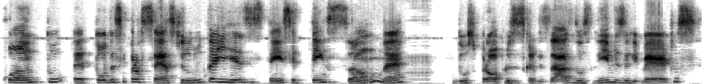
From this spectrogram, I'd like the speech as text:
quanto é, todo esse processo de luta e resistência, e tensão, né, dos próprios escravizados, dos livres e libertos,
